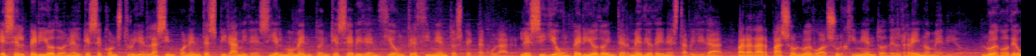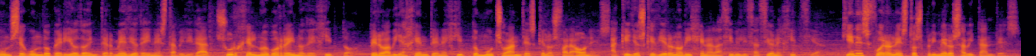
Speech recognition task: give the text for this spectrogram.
Es el periodo en el que se construyen las imponentes pirámides y el momento en que se evidenció un crecimiento espectacular. Le siguió un periodo intermedio de inestabilidad, para dar paso luego al surgimiento del Reino Medio. Luego de un segundo periodo intermedio de inestabilidad, surge el nuevo Reino de Egipto. Pero había gente en Egipto mucho antes que los faraones, aquellos que dieron origen a la civilización egipcia. ¿Quiénes fueron estos primeros habitantes?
